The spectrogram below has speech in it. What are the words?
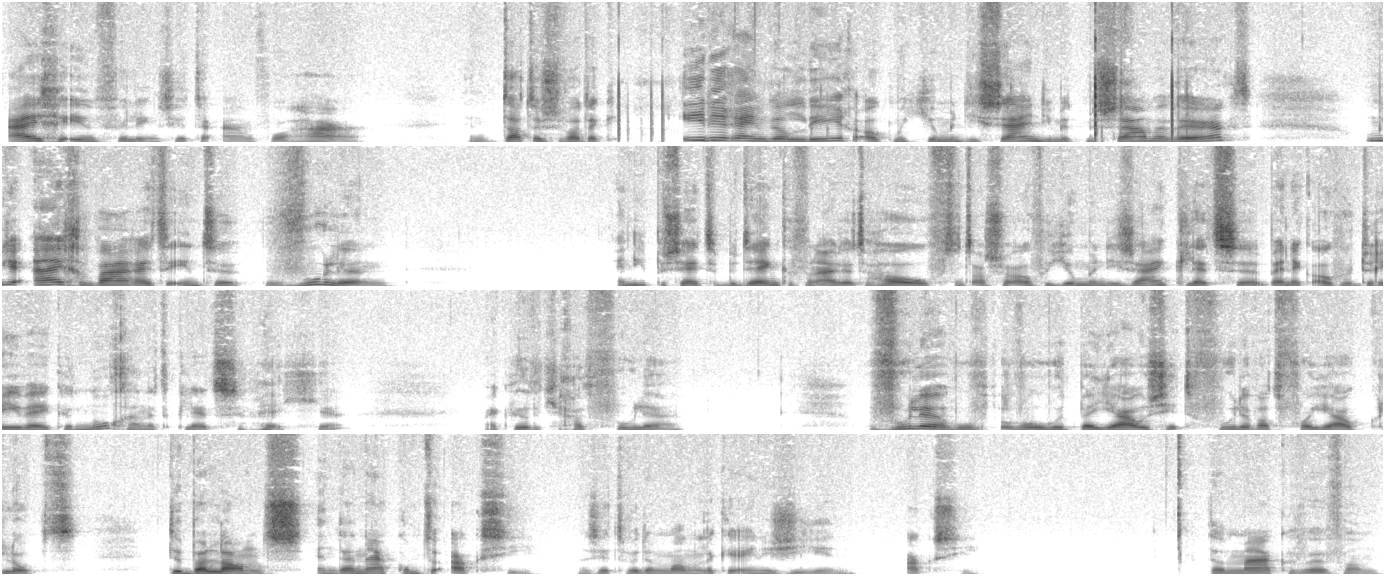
eigen invulling zit eraan voor haar. En dat is wat ik iedereen wil leren, ook met Human Design die met me samenwerkt. Om je eigen waarheid erin te voelen. En niet per se te bedenken vanuit het hoofd. Want als we over human design kletsen, ben ik over drie weken nog aan het kletsen met je. Maar ik wil dat je gaat voelen. Voelen hoe, hoe het bij jou zit. Voelen wat voor jou klopt. De balans. En daarna komt de actie. Dan zetten we de mannelijke energie in. Actie. Dan maken we van,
